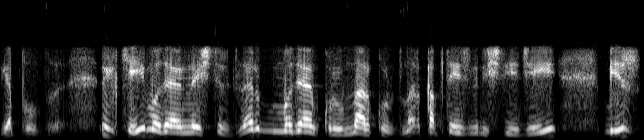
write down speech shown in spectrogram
yapıldı. Ülkeyi modernleştirdiler, modern kurumlar kurdular, kapitalizmin işleyeceği bir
